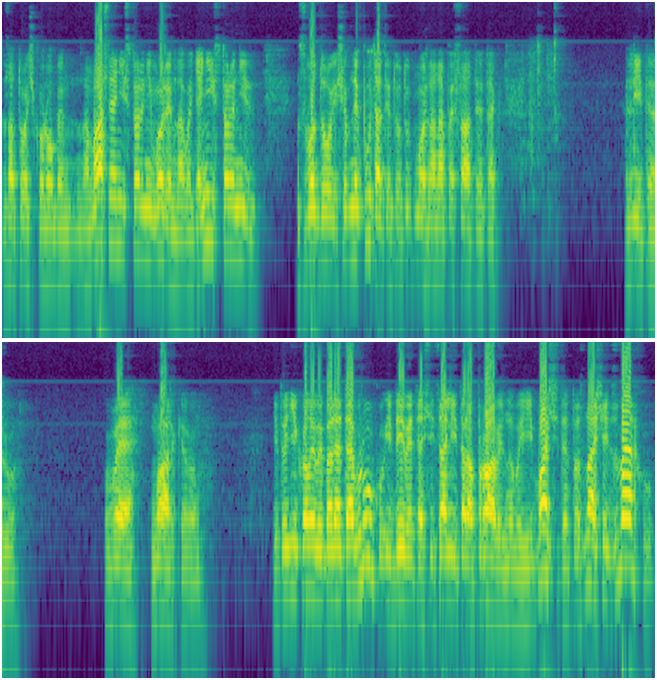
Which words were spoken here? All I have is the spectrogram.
заточку робимо на масляній стороні, можемо на водяній стороні з водою. Щоб не путати, то тут можна написати так літеру В маркером. І тоді, коли ви берете в руку і дивитесь, і ця літера правильно ви її бачите, то значить зверху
